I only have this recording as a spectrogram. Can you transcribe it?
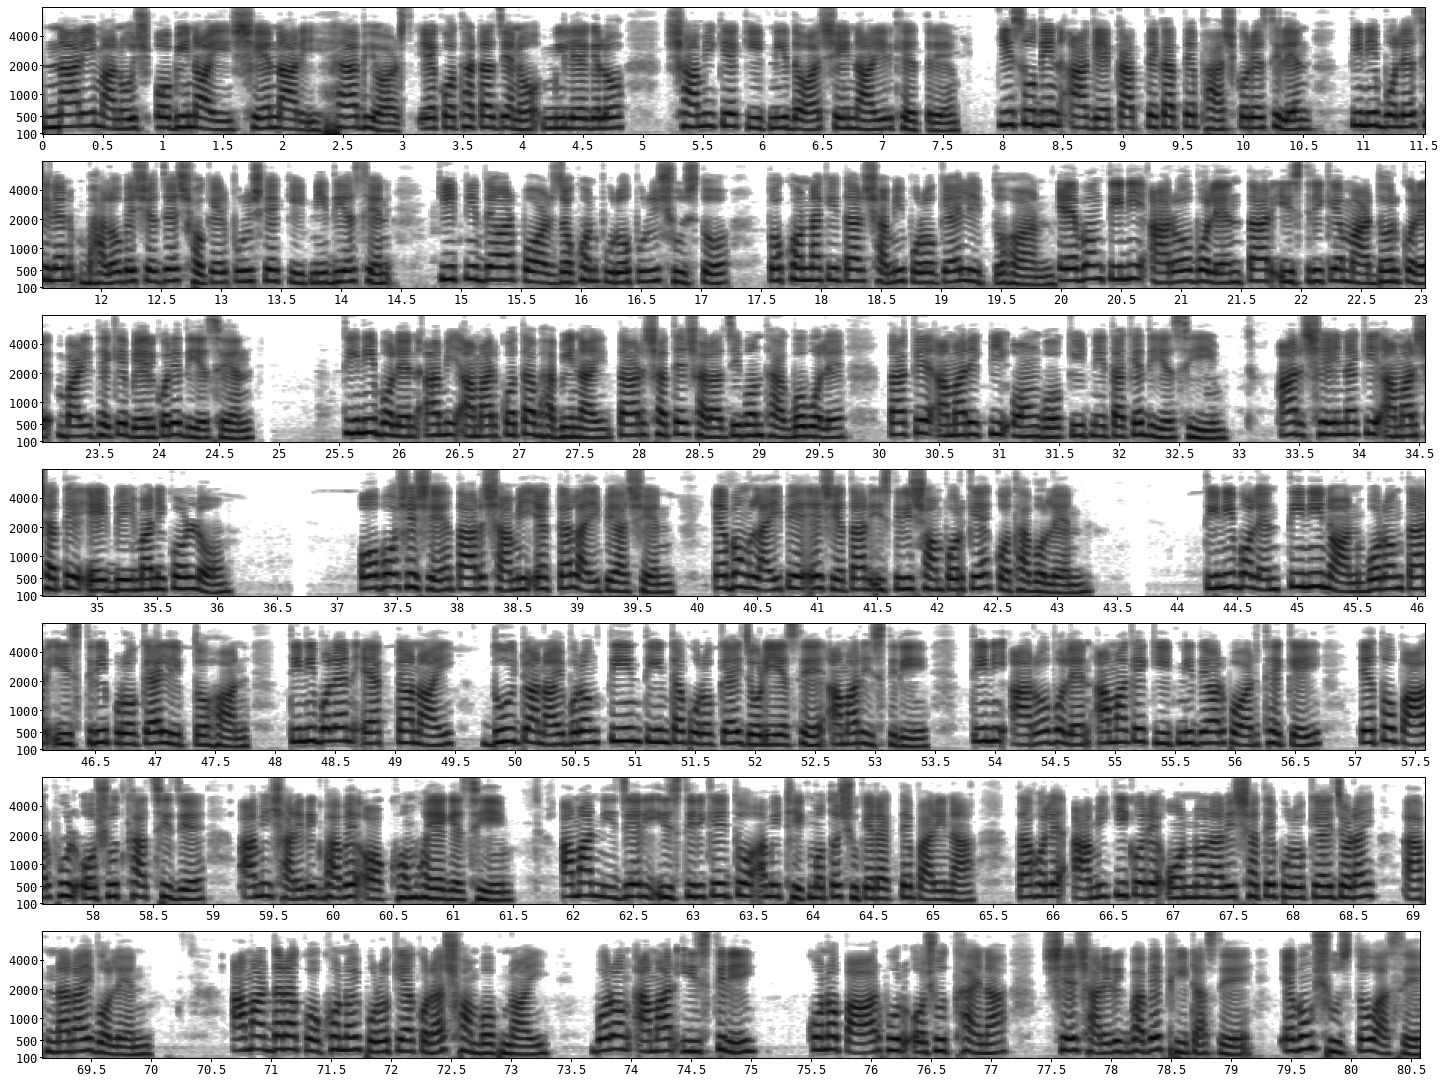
নারী মানুষ, অভিনয়ী, সে নারী। হ্যাঁ ভিউয়ার্স এ কথাটা যেন মিলে গেল স্বামীকে কিডনি দেওয়া সেই নারীর ক্ষেত্রে। কিছুদিন আগে কাঁদতে কাঁদতে ফাঁস করেছিলেন। তিনি বলেছিলেন, ভালোবেসে যে শখের পুরুষকে কিডনি দিয়েছেন, কিডনি দেওয়ার পর যখন পুরোপুরি সুস্থ, তখন নাকি তার স্বামী পরকীয়ায় লিপ্ত হন। এবং তিনি আরও বলেন, তার স্ত্রীকে মারধর করে বাড়ি থেকে বের করে দিয়েছেন। তিনি বলেন, আমি আমার কথা ভাবি নাই, তার সাথে সারা জীবন থাকব বলে তাকে আমার একটি অঙ্গ কিডনি তাকে দিয়েছি। আর সেই নাকি আমার সাথে এই বেইমানি করল? অবশেষে তার স্বামী একটা লাইফে আসেন এবং লাইফে এসে তার স্ত্রীর সম্পর্কে কথা বলেন। তিনি বলেন, তিনি নন, বরং তার স্ত্রী প্রক্রিয়ায় লিপ্ত হন। তিনি বলেন, একটা নয় দুইটা নয়, বরং তিন তিনটা প্রক্রিয়ায় জড়িয়েছে আমার স্ত্রী। তিনি আরও বলেন, আমাকে কিডনি দেওয়ার পর থেকেই এত পাওয়ারফুল ওষুধ খাচ্ছি যে আমি শারীরিকভাবে অক্ষম হয়ে গেছি। আমার নিজের স্ত্রীকেই তো আমি ঠিকমতো সুখে রাখতে পারি না। তাহলে আমি কি করে অন্য নারীর সাথে প্রক্রিয়ায় জড়াই? আপনারাই বলেন। আমার দ্বারা কখনোই প্রক্রিয়া করা সম্ভব নয়। বরং আমার স্ত্রী কোনো পাওয়ারফুল ওষুধ খায় না। সে শারীরিকভাবে ফিট আছে এবং সুস্থও আছে।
